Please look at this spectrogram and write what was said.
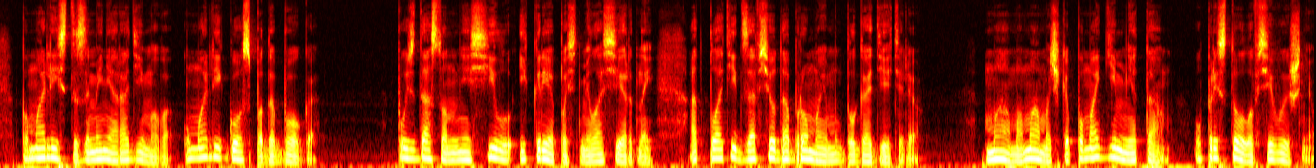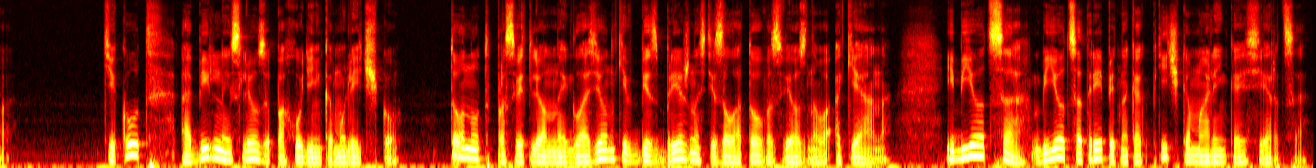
— «помолись ты за меня, родимого, умоли Господа Бога. Пусть даст он мне силу и крепость милосердной, отплатить за все добро моему благодетелю. Мама, мамочка, помоги мне там, у престола Всевышнего». Текут обильные слезы по худенькому личику, тонут просветленные глазенки в безбрежности золотого звездного океана. И бьется, бьется трепетно, как птичка, маленькое сердце –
